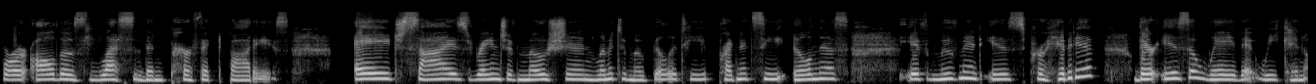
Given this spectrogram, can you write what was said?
for all those less than perfect bodies age, size, range of motion, limited mobility, pregnancy, illness. If movement is prohibitive, there is a way that we can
